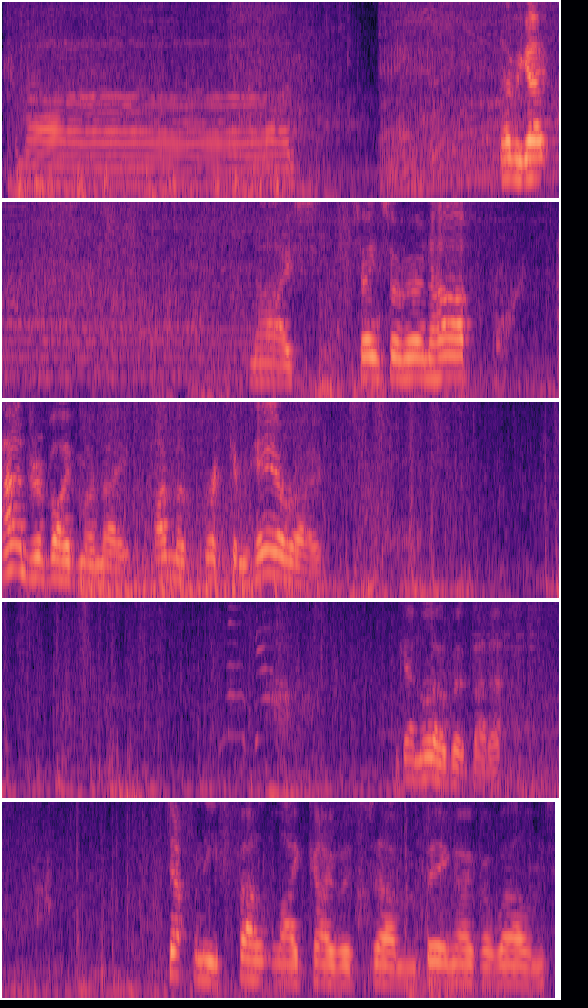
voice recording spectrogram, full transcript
Come on. There we go. Nice. Chainsaw her in half. And revive my mate. I'm a frickin' hero. Getting a little bit better. Definitely felt like I was um, being overwhelmed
